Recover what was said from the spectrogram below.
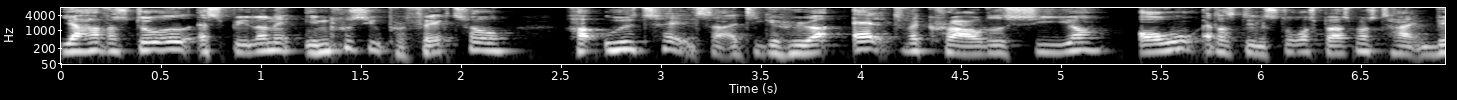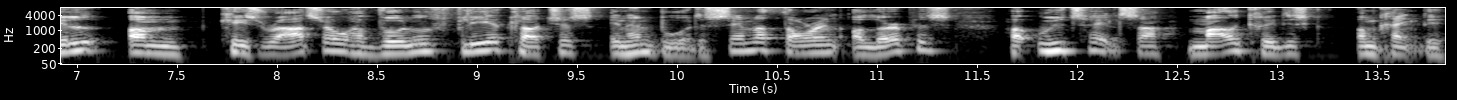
jeg har forstået, at spillerne, inklusiv Perfecto, har udtalt sig, at de kan høre alt, hvad crowdet siger, og at der stilles store spørgsmålstegn vil, om Case Rato har vundet flere clutches, end han burde. Semler, Thorin og Lurpes har udtalt sig meget kritisk omkring det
